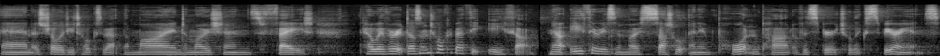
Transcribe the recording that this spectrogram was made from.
and astrology talks about the mind, emotions, fate, However, it doesn't talk about the ether. Now, ether is the most subtle and important part of a spiritual experience.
